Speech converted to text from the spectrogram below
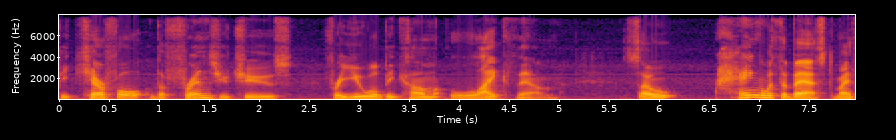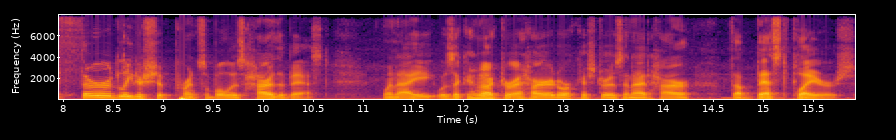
Be careful the friends you choose, for you will become like them. So hang with the best. My third leadership principle is hire the best. When I was a conductor, I hired orchestras and I'd hire the best players.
